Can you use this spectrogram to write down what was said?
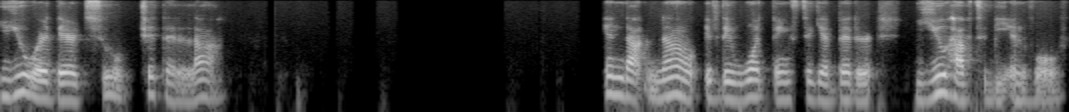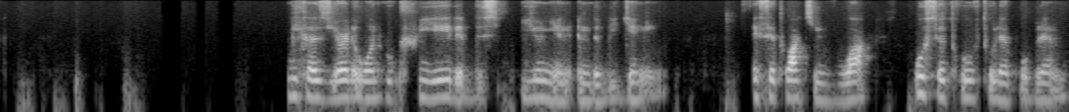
you were there too. Tu étais là. And that now, if they want things to get better, you have to be involved. Because you're the one who created this union in the beginning. Et c'est toi qui vois où se trouvent tous les problèmes.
